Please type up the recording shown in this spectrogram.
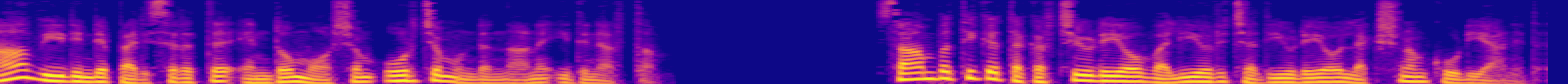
ആ വീടിന്റെ പരിസരത്ത് എന്തോ മോശം ഊർജമുണ്ടെന്നാണ് ഇതിനർത്ഥം. സാമ്പത്തിക തകർച്ചയുടെയോ വലിയൊരു ചതിയുടെയോ ലക്ഷണം കൂടിയാണിത്.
